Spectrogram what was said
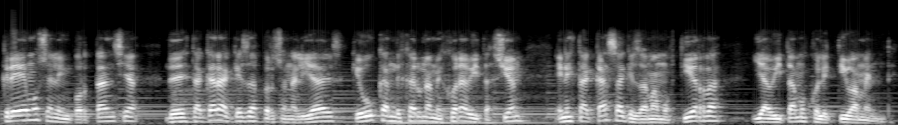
creemos en la importancia de destacar a aquellas personalidades que buscan dejar una mejor habitación en esta casa que llamamos tierra y habitamos colectivamente.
